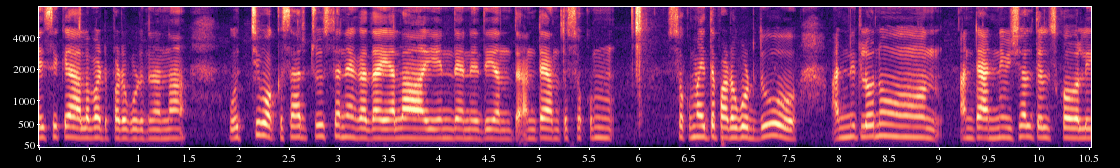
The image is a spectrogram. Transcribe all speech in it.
ఏసీకే అలవాటు పడకూడదు నాన్న. వచ్చి ఒక్కసారి చూస్తేనే కదా ఎలా ఏంది అనేది అంత అంటే అంత సుఖం సుఖమైతే పడకూడదు. అన్నిట్లోనూ అంటే అన్ని విషయాలు తెలుసుకోవాలి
